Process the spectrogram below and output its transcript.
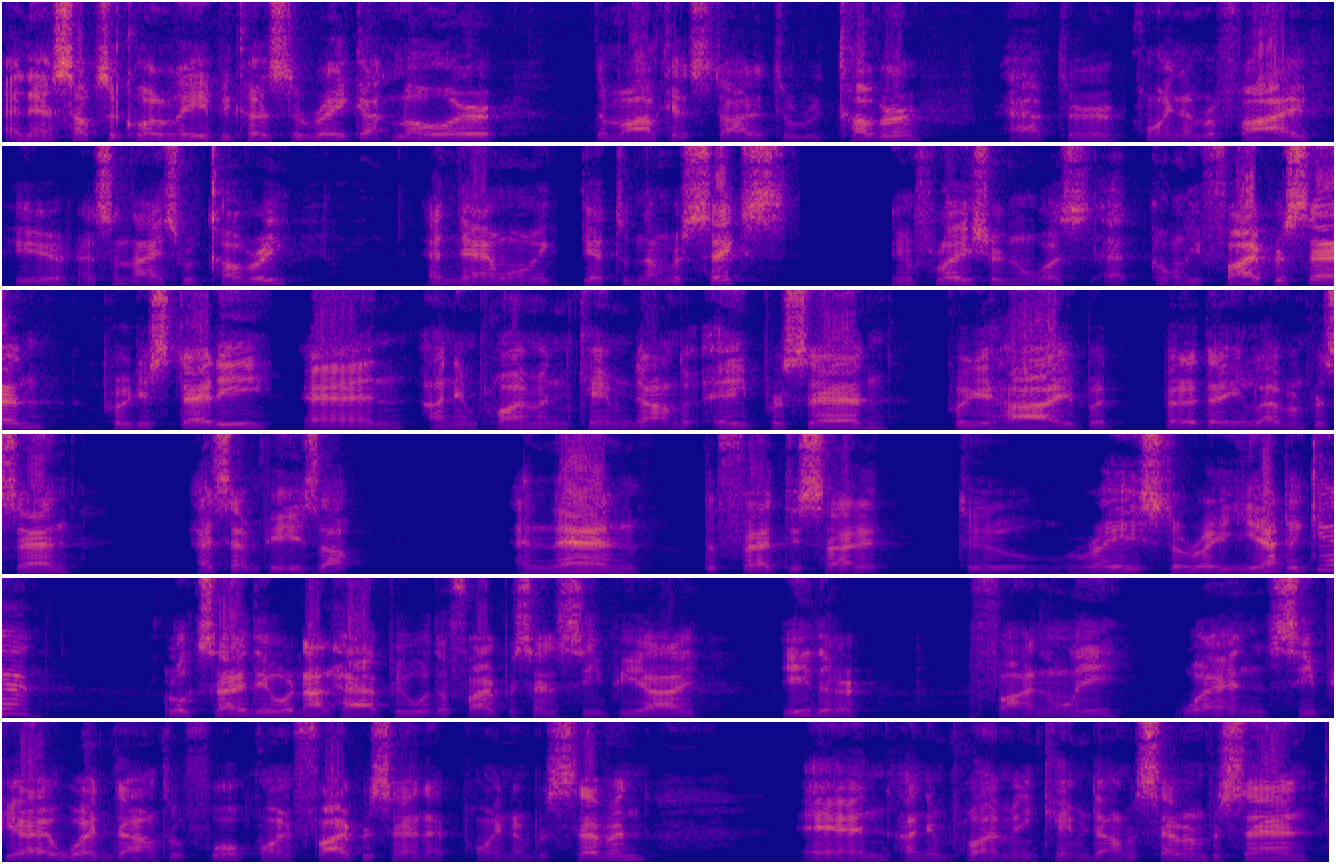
And then subsequently, because the rate got lower, the market started to recover after point number five here. That's a nice recovery. And then when we get to number six, inflation was at only 5% pretty steady and unemployment came down to 8%, pretty high, but better than 11%. S&P is up. And then the Fed decided to raise the rate yet again. Looks like they were not happy with the 5% CPI either. Finally, when CPI went down to 4.5% at point number 7 and unemployment came down to 7%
